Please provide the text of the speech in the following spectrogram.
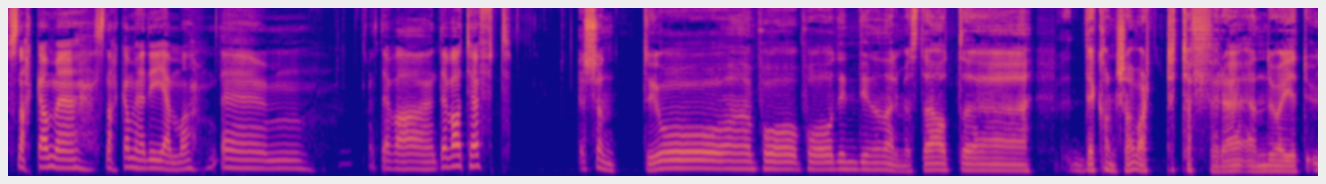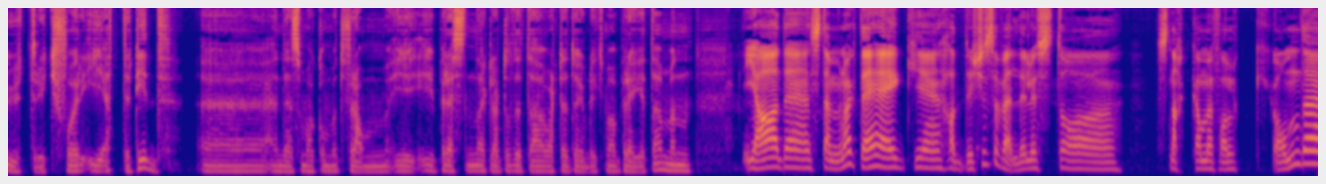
snakka med, med, de hjemme. Um, det, var, det, var, tøft. Jeg skjønte jo på, på din, dine nærmeste at uh, det kanskje har vært tøffere enn du har gitt uttrykk for i ettertid. Uh, enn det som har kommet fram i, i pressen. Det er klart at dette har vært et øyeblikk som har preget deg, men Ja, det stemmer nok det. Jeg eh, hadde ikke så veldig lyst til å snakke med folk om det.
